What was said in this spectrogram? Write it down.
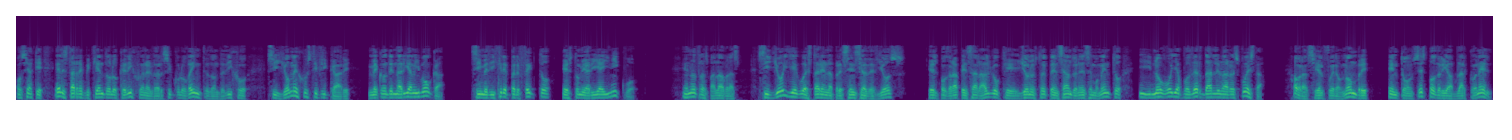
O sea que él está repitiendo lo que dijo en el versículo veinte, donde dijo, Si yo me justificare, me condenaría mi boca. Si me dijere perfecto, esto me haría inicuo. En otras palabras, si yo llego a estar en la presencia de Dios, Él podrá pensar algo que yo no estoy pensando en ese momento y no voy a poder darle una respuesta. Ahora, si Él fuera un hombre, entonces podría hablar con Él.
